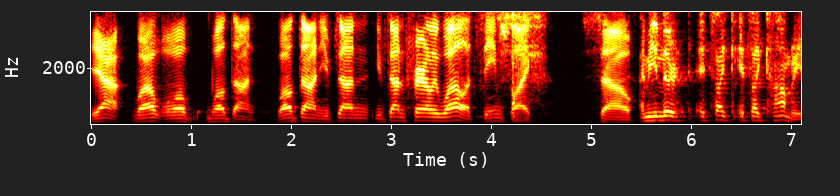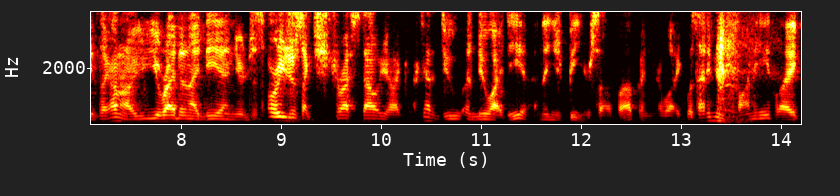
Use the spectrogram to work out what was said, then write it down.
yeah. Well, well, well done. Well done. You've done you've done fairly well. It seems like. So I mean, there. It's like it's like comedy. It's like I don't know. You write an idea and you're just, or you're just like stressed out. You're like, I got to do a new idea, and then you just beat yourself up, and you're like, was that even funny? Like,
